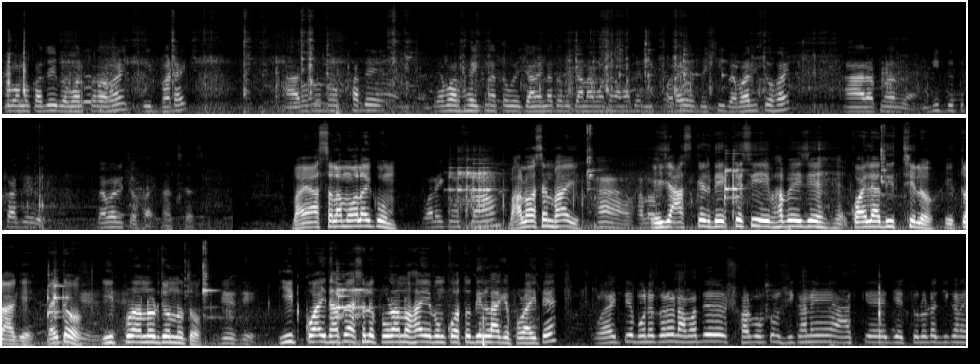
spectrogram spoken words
পুরোনো কাজেই ব্যবহার করা হয় ইট ভাটায়। আর অন্য খাতে ব্যবহার হয় কিনা তবে জানি না তবে জানা মতন আমাদের ইট ভাটায় বেশি ব্যবহৃত হয় আর আপনার বিদ্যুৎ কাজে ব্যবহৃত হয়। আচ্ছা আচ্ছা। ভাই আসসালামু আলাইকুম। ওয়ালাইকুম আসসালাম। ভালো আছেন ভাই? হ্যাঁ ভালো এই যে আজকের দেখতেছি এইভাবে এই যে কয়লা দিচ্ছিল একটু আগে তাই তো। ইট পোড়ানোর জন্য তো। জি জি। ইট কয় ধাপে আসলে পোড়ানো হয় এবং কতদিন লাগে পোড়াইতে? পোড়াইতে মনে করেন আমাদের সর্বপ্রথম যেখানে আজকে যে চুলোটা যেখানে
